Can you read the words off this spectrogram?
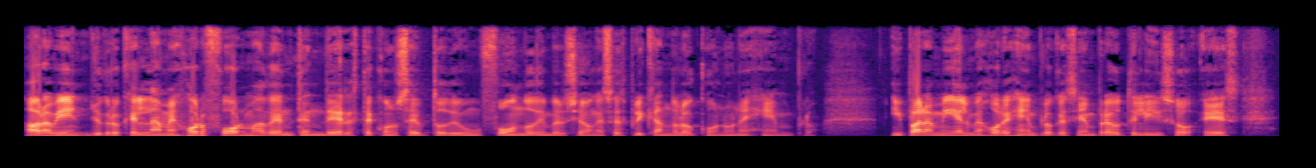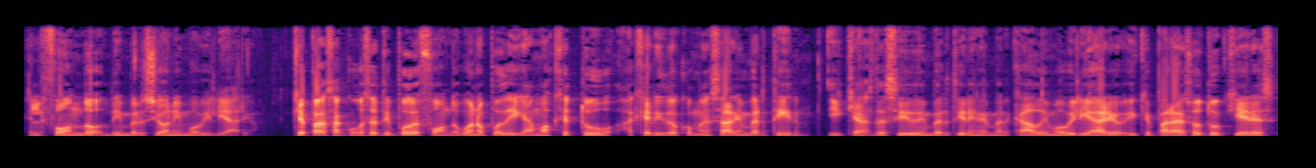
Ahora bien, yo creo que la mejor forma de entender este concepto de un fondo de inversión es explicándolo con un ejemplo. Y para mí el mejor ejemplo que siempre utilizo es el fondo de inversión inmobiliario. ¿Qué pasa con este tipo de fondo? Bueno, pues digamos que tú has querido comenzar a invertir y que has decidido invertir en el mercado inmobiliario y que para eso tú quieres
